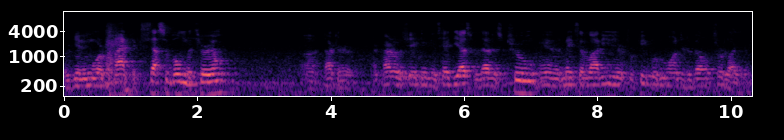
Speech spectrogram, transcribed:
We're getting more plant-accessible material. Uh, Dr. Ricardo is shaking his head yes, but that is true, and it makes it a lot easier for people who want to develop fertilizers.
